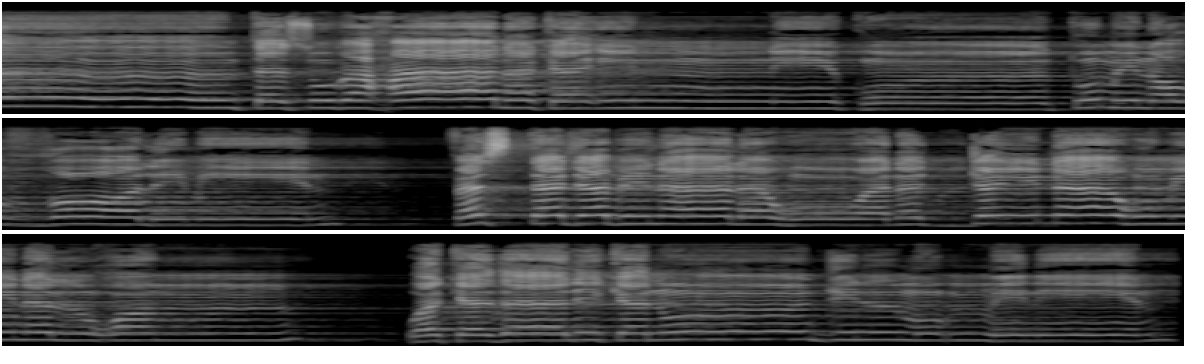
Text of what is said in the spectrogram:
انت سبحانك اني كنت من الظالمين. فاستجبنا له ونجيناه من الغم وكذلك ننجي المؤمنين.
